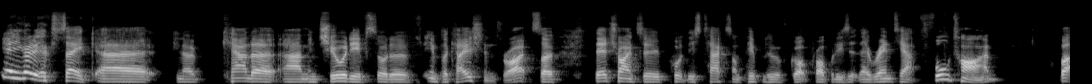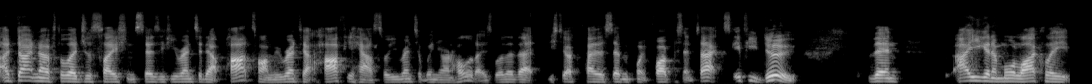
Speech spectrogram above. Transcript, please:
Yeah, you've got to say, uh, you know, counter um, intuitive sort of implications, right? So they're trying to put this tax on people who have got properties that they rent out full time but I don't know if the legislation says if you rent it out part time, you rent out half your house or you rent it when you're on holidays, whether that you still have to pay the 7.5% tax. If you do, then are you going to more likely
